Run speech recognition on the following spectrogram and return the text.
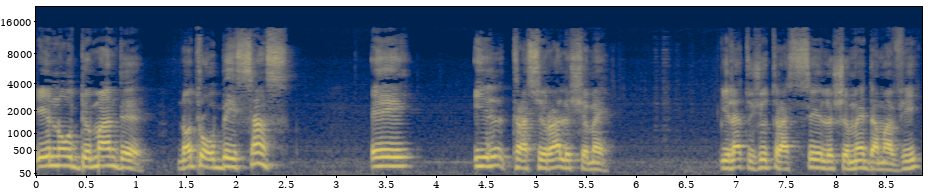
il nous demande notre obéissance et il tracera le chemin. Il a toujours tracé le chemin dans ma vie.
